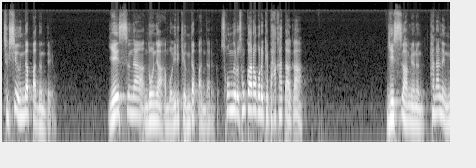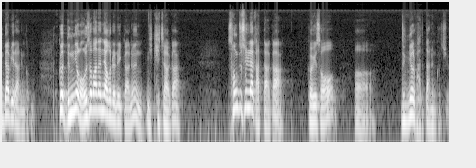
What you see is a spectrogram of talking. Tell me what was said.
즉시 응답받는데요. 예스나 노냐 뭐 이렇게 응답받는다는 거. 손으로 손가락으로 이렇게 막 하다가 예스 하면은 하나님 응답이라는 겁니다. 그 능력 어디서 받았냐 그러니까는 이 기자가 성주순례 갔다가 거기서 어, 능력을 받았다는 거죠.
